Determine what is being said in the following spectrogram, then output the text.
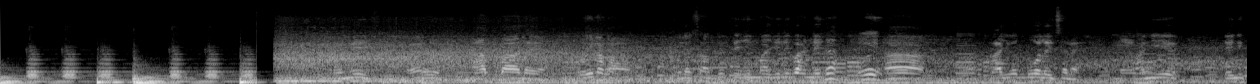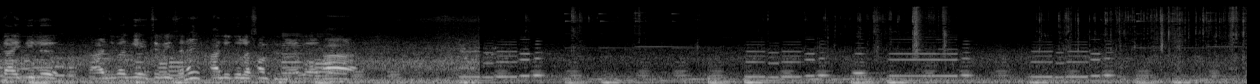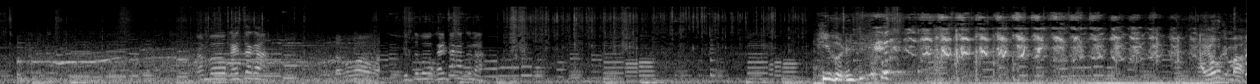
तुला सांगतो त्याची माझी लई भांडणे का? हा. अजिबात बोलायचं नाही. आणि त्यांनी काय दिलं? अजिबात घ्यायचं बियचं नाही. आधी तुला सांगतो. मी. हा. भाऊ खायचा का? तिथं भाऊ खायचा का तुला? 哎呦我的妈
